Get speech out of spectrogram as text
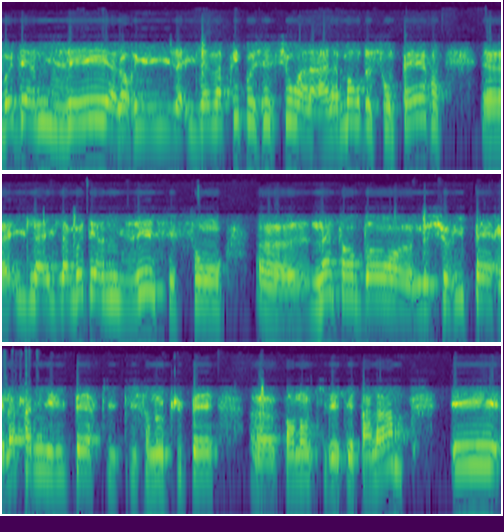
modernisé. Alors, il, il, en a pris possession à la, mort de son père. Euh, il l'a il modernisé. C'est son euh, intendant, euh, Monsieur Ripper, et la famille Ripper qui, qui s'en occupait euh, pendant qu'il n'était pas là. Et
